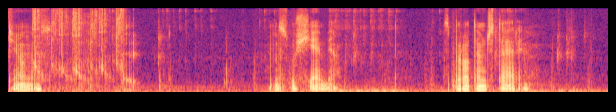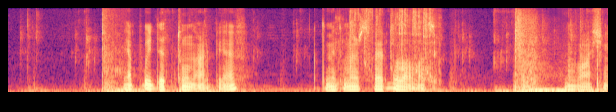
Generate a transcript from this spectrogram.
Gdzie on jest? Jest u siebie. Z protem 4. Ja pójdę tu najpierw. Tylko ty mnie tu możesz sfirebolować. No właśnie.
